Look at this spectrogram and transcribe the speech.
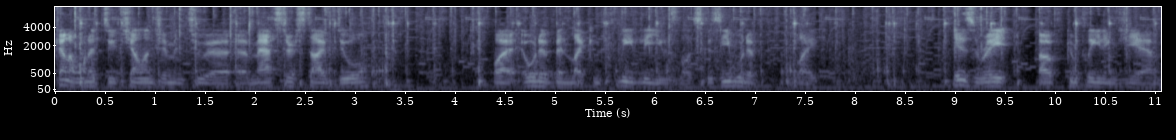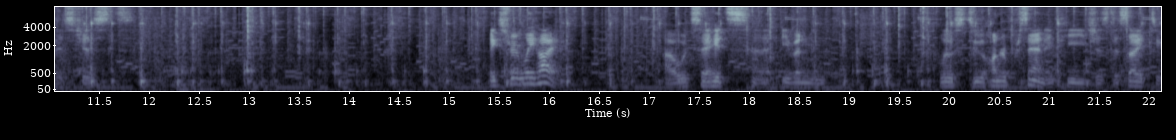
Kinda wanted to challenge him into a, a Masters type duel. But it would have been like completely useless because he would have like his rate of completing GM is just extremely high. I would say it's uh, even close to 100% if he just decides to.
